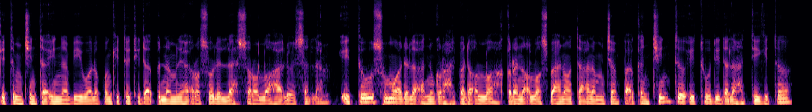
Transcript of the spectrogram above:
Kita mencintai Nabi walaupun kita tidak pernah melihat Rasulullah sallallahu alaihi wasallam. Itu semua adalah anugerah daripada Allah kerana Allah Subhanahu wa taala mencampakkan cinta itu di dalam hati kita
